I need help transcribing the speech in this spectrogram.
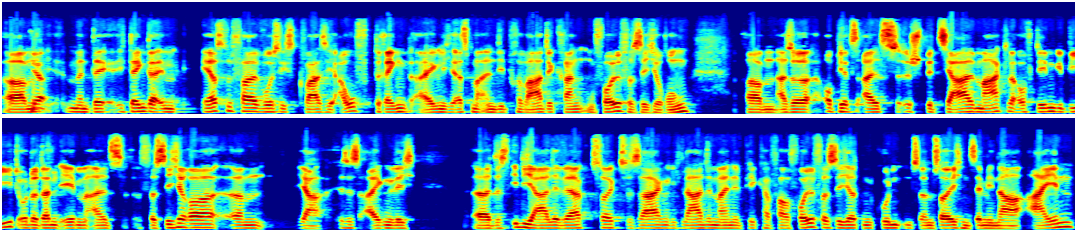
Ähm, ja. ich denke da im ersten Fall, wo es sich quasi aufdrängt, eigentlich erstmal an die private Krankenvollversicherung. Ähm, also ob jetzt als Spezialmakler auf dem Gebiet oder dann eben als Versicherer, ähm, ja, ist es eigentlich äh, das ideale Werkzeug zu sagen, ich lade meine PKV-vollversicherten Kunden zu einem solchen Seminar ein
